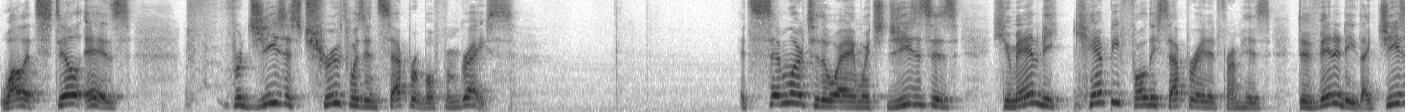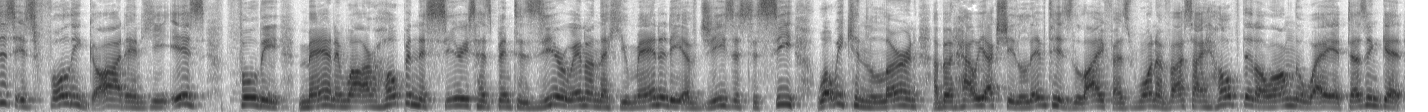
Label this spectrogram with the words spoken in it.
while it still is, for Jesus, truth was inseparable from grace. It's similar to the way in which Jesus' humanity can't be fully separated from his divinity. Like Jesus is fully God and he is fully man. And while our hope in this series has been to zero in on the humanity of Jesus, to see what we can learn about how he actually lived his life as one of us, I hope that along the way it doesn't get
